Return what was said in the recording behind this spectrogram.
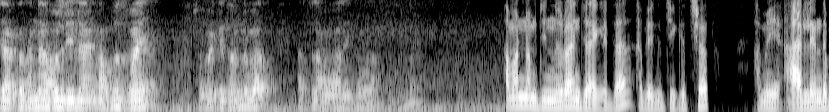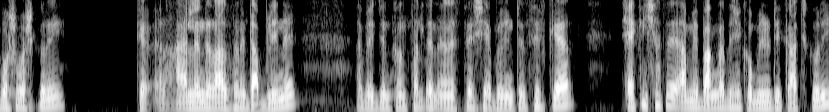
যার কথা না বললি নয়, মাহফুজ ভাই। সবাইকে ধন্যবাদ। আসসালামু আলাইকুম রহমতুল্লাহ। আমার নাম জিন্নুরায়ন জাগিরদার, আমি একজন চিকিৎসক। আমি আয়ারল্যান্ডে বসবাস করি আয়ারল্যান্ডের রাজধানী ডাবলিনে। আমি একজন কনসালটেন্ট অ্যানেস্থেশিয়া এবং ইন্টেন্সিভ কেয়ার একই সাথে আমি বাংলাদেশি কমিউনিটি কাজ করি।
